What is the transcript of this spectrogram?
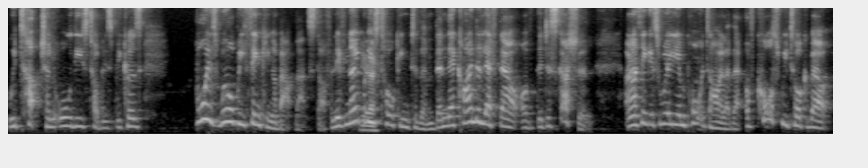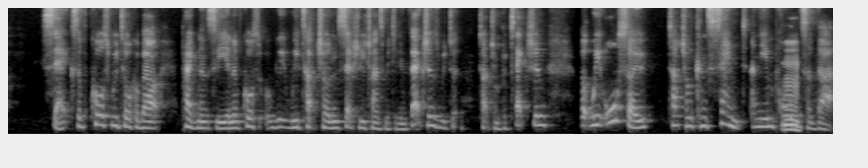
We touch on all these topics because boys will be thinking about that stuff. And if nobody's yeah. talking to them, then they're kind of left out of the discussion. And I think it's really important to highlight that. Of course, we talk about sex. Of course, we talk about pregnancy. And of course, we, we touch on sexually transmitted infections. We t- touch on protection. But we also touch on consent and the importance mm. of that.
